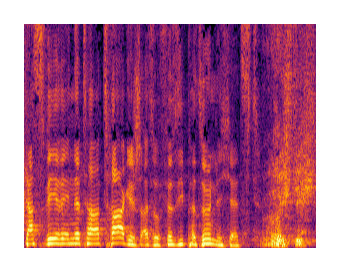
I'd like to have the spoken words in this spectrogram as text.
Das wäre in der Tat tragisch, also für Sie persönlich jetzt. Richtig.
